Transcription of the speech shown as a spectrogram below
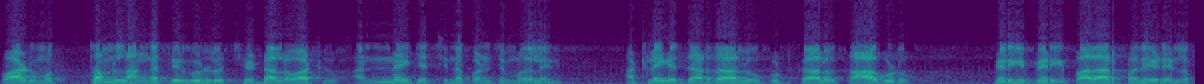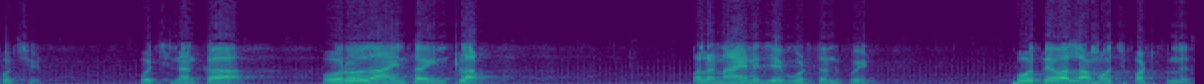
వాడు మొత్తం లంగ తిరుగుళ్ళు చెడ్డ అలవాట్లు అన్నీ చిన్నప్పటి నుంచే మొదలైనవి అట్లాగే జర్దాలు గుట్కాలు తాగుడు పెరిగి పెరిగి పదహారు పదిహేడేళ్ళకి వచ్చిండు. వచ్చినాక ఓ రోజు ఆయనతో ఇంట్లో వాళ్ళ నాయన జేబు కూడా తందుకుపోయింది పోతే వాళ్ళ అమ్మ వచ్చి పట్టుకున్నది.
